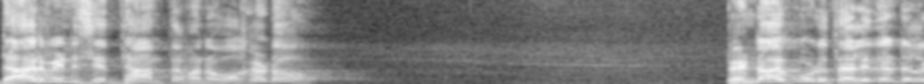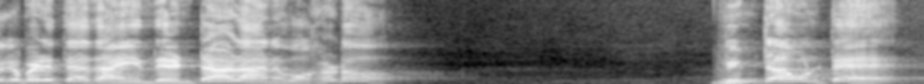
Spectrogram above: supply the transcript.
డార్విన్ సిద్ధాంతం అని ఒకడో. పెండాకుడు తల్లిదండ్రులకు పెడితే అది ఆయన తింటాడా అని ఒకడో. వింటా ఉంటే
